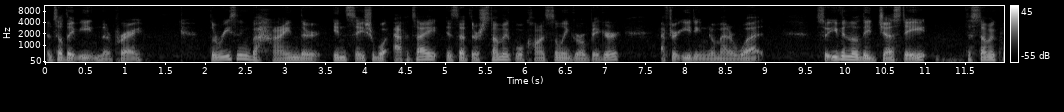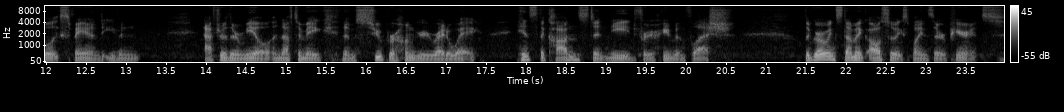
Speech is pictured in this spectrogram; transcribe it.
until they've eaten their prey. The reasoning behind their insatiable appetite is that their stomach will constantly grow bigger after eating no matter what. So even though they just ate, the stomach will expand even after their meal enough to make them super hungry right away, hence the constant need for human flesh. The growing stomach also explains their appearance.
